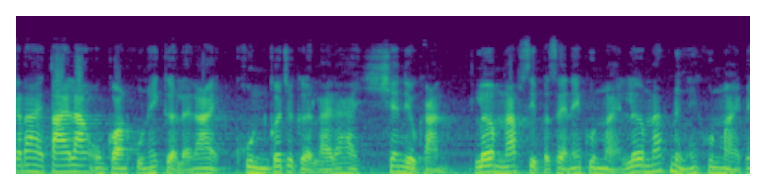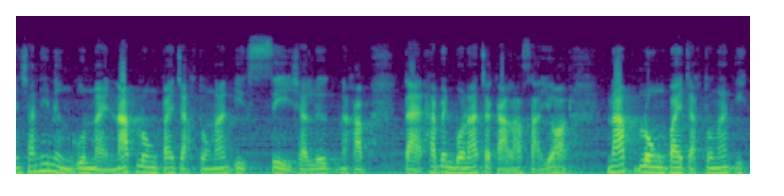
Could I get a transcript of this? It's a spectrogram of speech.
ก็ได้ใต้ล่างองค์กรคุณให้เกิดรายได้ คุณก็จะเกิดรายได้ เช่นเดียวกัน เริ่มนับ 10%ให้คุณใหม่ เริ่มนับ 1 ให้คุณใหม่ เป็นชั้นที่ 1 คุณใหม่ นับลงไปจากตรงนั้นอีก 4 ชั้นลึกนะครับ แต่ถ้าเป็นโบนัสจากการรักษายอด นับลงไปจากตรงนั้นอีก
